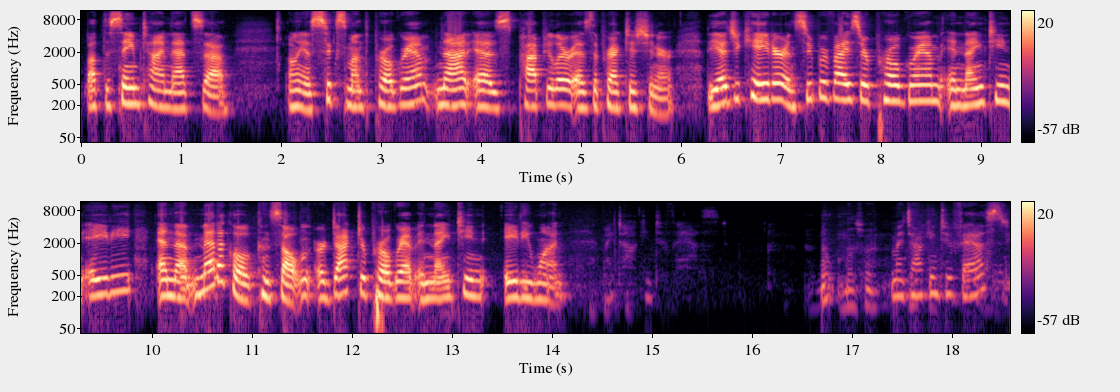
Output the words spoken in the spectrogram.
about the same time. That's uh, only a six month program, not as popular as the practitioner. The educator and supervisor program in 1980, and the medical consultant or doctor program in 1981. Am I talking too fast? No, that's fine. Am I talking too fast?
